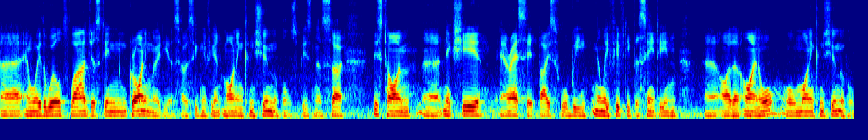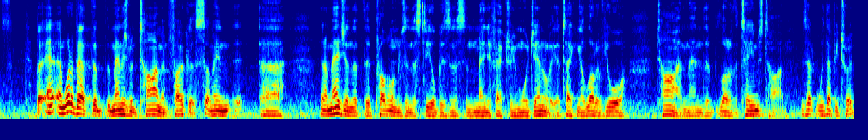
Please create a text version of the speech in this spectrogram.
Uh, and we're the world's largest in grinding media, so a significant mining consumables business. So this time uh, next year, our asset base will be nearly 50% in uh, either iron ore or mining consumables. But and, and what about the, the, management time and focus? I mean, uh, I imagine that the problems in the steel business and manufacturing more generally are taking a lot of your time and a lot of the team's time. Is that would that be true?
